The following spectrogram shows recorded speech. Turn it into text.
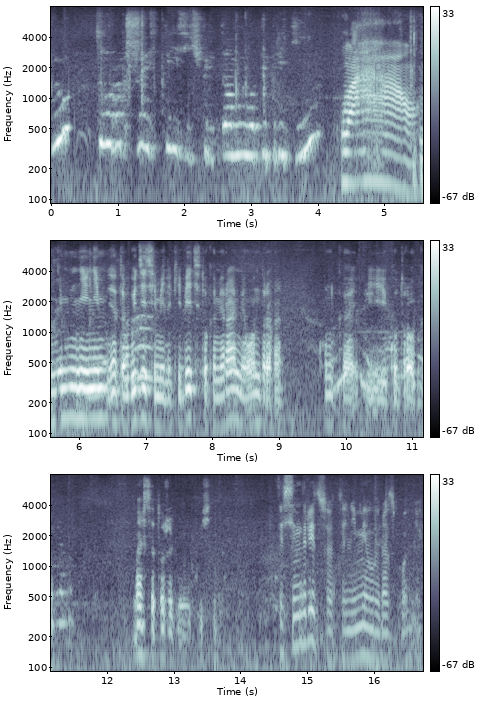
Ну, 46 тысяч критануло, ты прикинь? Вау! Не, не, не- это выйдите, милики, бейте только мирами, Ондра, Кунка и Кутрога. Настя тоже пусть не. Ты Синдрицу, это не милый разбойник.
